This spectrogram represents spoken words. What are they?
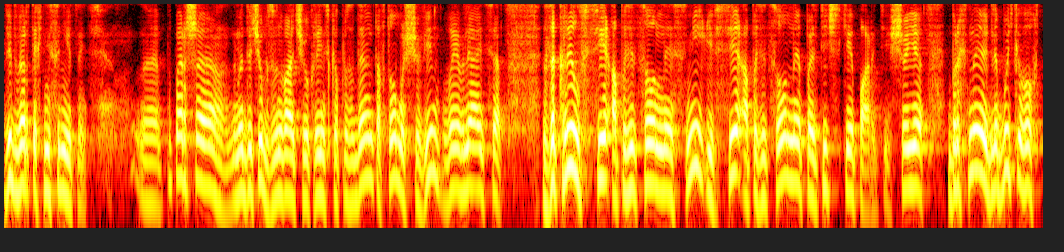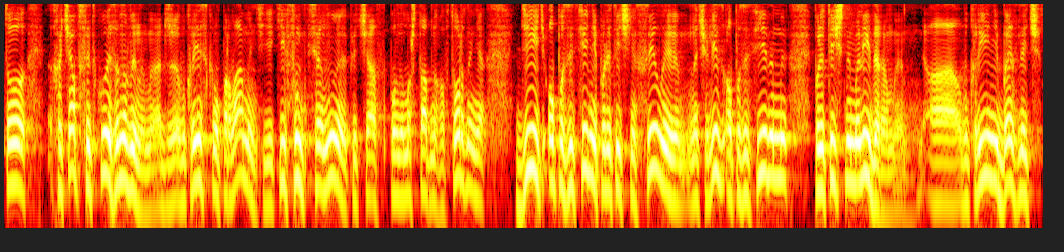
відвертих нісенітниць. Е, По-перше, Медведчук звинувачує українського президента в тому, що він, виявляється, закрив всі опозиційні СМІ і всі опозиційні політичні партії, що є брехнею для будь-кого, хто хоча б слідкує за новинами. Адже в українському парламенті, який функціонує під час повномасштабного вторгнення, діють опозиційні політичні сили на чолі з опозиційними політичними лідерами. А в Україні безліч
